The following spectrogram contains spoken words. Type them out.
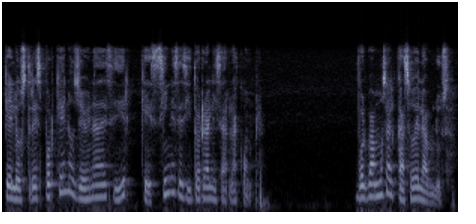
que los tres por qué nos lleven a decidir que sí necesito realizar la compra. Volvamos al caso de la blusa.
